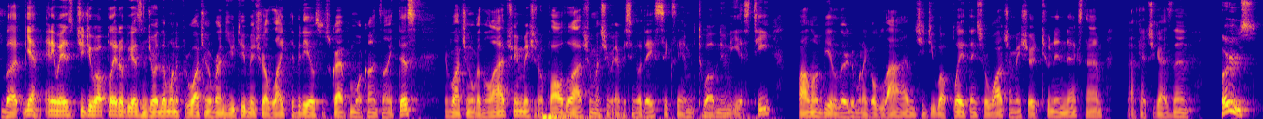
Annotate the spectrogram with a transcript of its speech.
But yeah, anyways, GG well played. Hope you guys enjoyed that one. If you're watching over on YouTube, make sure to like the video, subscribe for more content like this. If you're watching over on the live stream, make sure to follow the live stream. I stream every single day, 6 a.m. to 12 noon EST. Follow and be alerted when I go live. GG well played. Thanks for watching. Make sure to tune in next time. And I'll catch you guys then. Peace.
